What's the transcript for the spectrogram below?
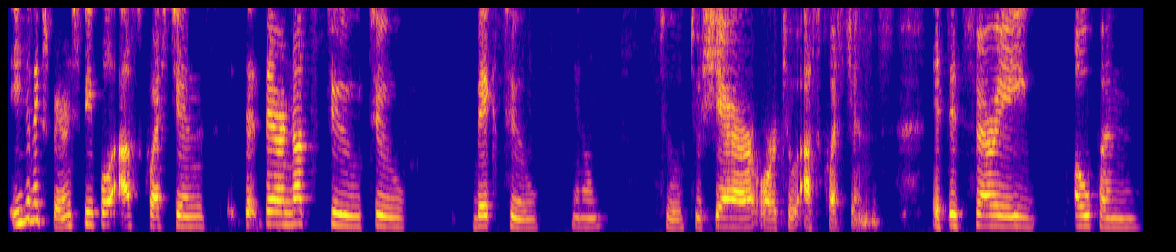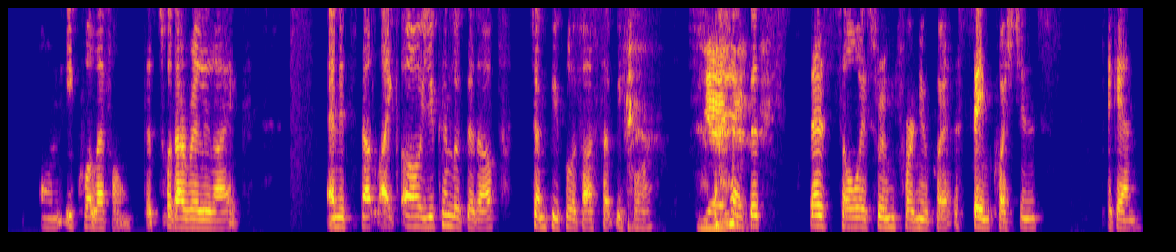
even experienced people, ask questions. Th- They're not too too big to you know to to share or to ask questions it's it's very open on equal level that's what i really like and it's not like oh you can look that up 10 people have asked that before yeah, yeah. that's there's always room for new que- same questions again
